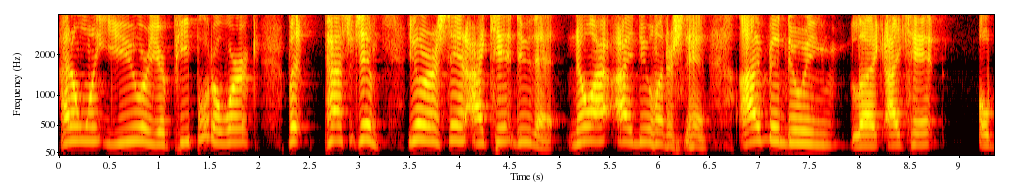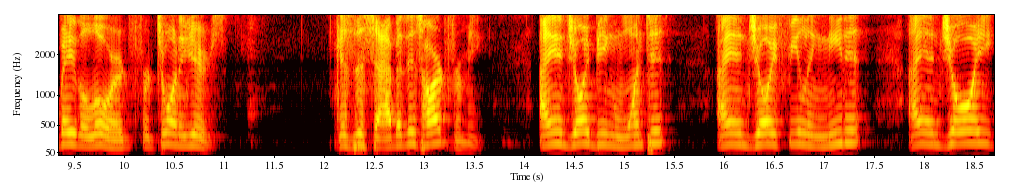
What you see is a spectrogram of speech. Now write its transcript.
I don't want you or your people to work. But, Pastor Tim, you don't understand. I can't do that. No, I, I do understand. I've been doing like I can't obey the Lord for 20 years because the Sabbath is hard for me. I enjoy being wanted, I enjoy feeling needed, I enjoy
